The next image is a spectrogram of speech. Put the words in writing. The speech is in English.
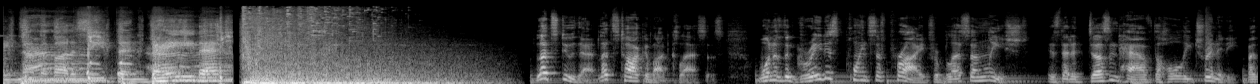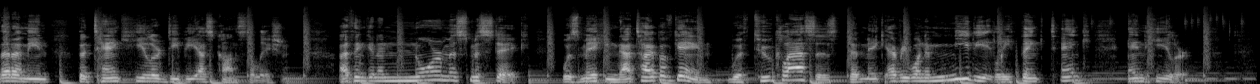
But a baby. Let's do that. Let's talk about classes. One of the greatest points of pride for Bless Unleashed is that it doesn't have the Holy Trinity. By that I mean the tank healer DPS constellation. I think an enormous mistake was making that type of game with two classes that make everyone immediately think tank and healer.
